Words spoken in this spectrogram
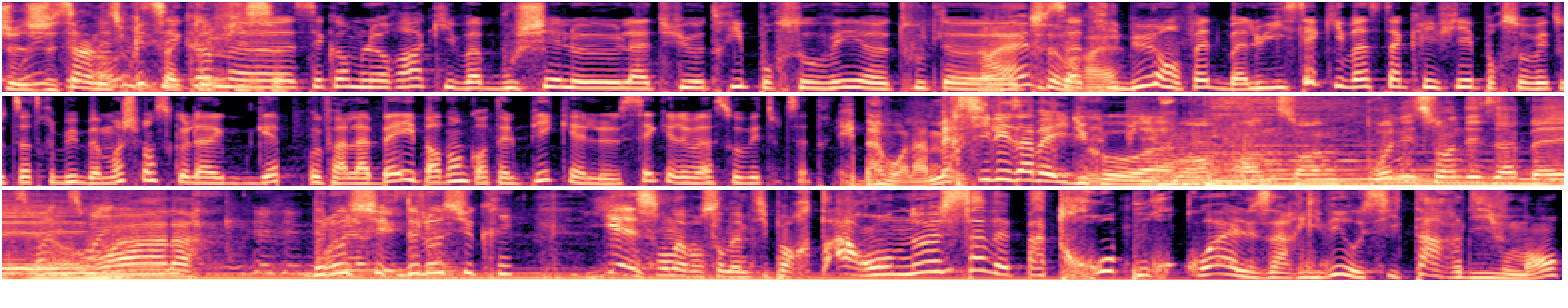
je, je sais un esprit de C'est comme, sacrifice. euh, c'est comme le rat qui va boucher le, la tuyauterie pour sauver euh, toute, le- Ouais, toute c'est sa vrai. tribu. En fait, bah, lui, il sait qu'il va se sacrifier pour sauver toute sa tribu. Bah, moi, je pense que la guêpe, enfin l'abeille, pardon, quand elle pique, elle sait qu'elle va sauver toute sa tribu. Et ben voilà, merci les abeilles du Et coup. puis, il faut en prendre soin. Prenez soin des abeilles. Prenez soin. Voilà. De l'eau, su- de l'eau sucrée. Yes, on avance, on est un petit peu en retard. On ne savait pas trop pourquoi elles arrivaient aussi tardivement.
